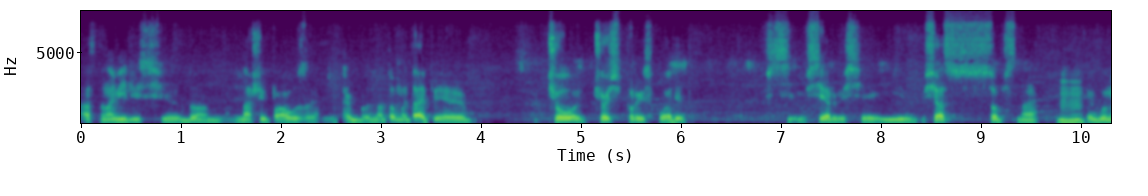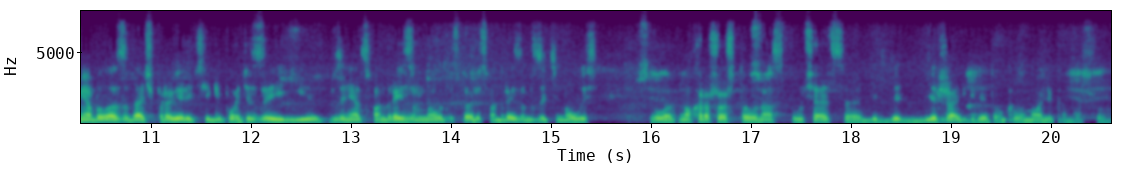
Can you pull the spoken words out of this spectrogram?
остановились до нашей паузы, как бы на том этапе, что происходит в, в сервисе, и сейчас, собственно, Мгм. Как бы у меня была задача проверить все гипотезы и заняться фандрейзом, но вот история с фандрейзом затянулась. Вот. Но хорошо, что у нас получается держать где-то около нолика нашу,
